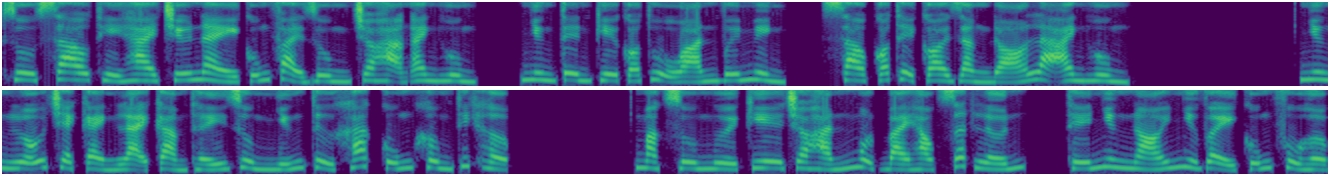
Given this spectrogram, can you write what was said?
Dù sao thì hai chữ này cũng phải dùng cho hạng anh hùng, nhưng tên kia có thủ oán với mình, sao có thể coi rằng đó là anh hùng. Nhưng lỗ trẻ cảnh lại cảm thấy dùng những từ khác cũng không thích hợp. Mặc dù người kia cho hắn một bài học rất lớn, thế nhưng nói như vậy cũng phù hợp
